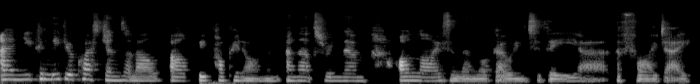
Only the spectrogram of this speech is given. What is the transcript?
and you can leave your questions, and I'll I'll be popping on and, and answering them on lives, and then we'll go into the uh, the Friday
